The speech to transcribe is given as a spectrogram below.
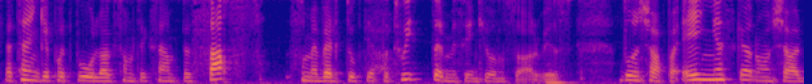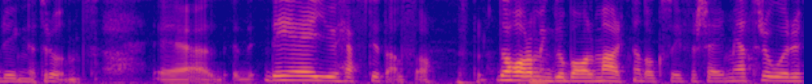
Jag tänker på ett bolag som till exempel SAS som är väldigt duktiga på Twitter med sin kundservice. Mm. De kör på engelska, de kör dygnet runt. Eh, det är ju häftigt alltså. Då har de en global marknad också i och för sig men jag tror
